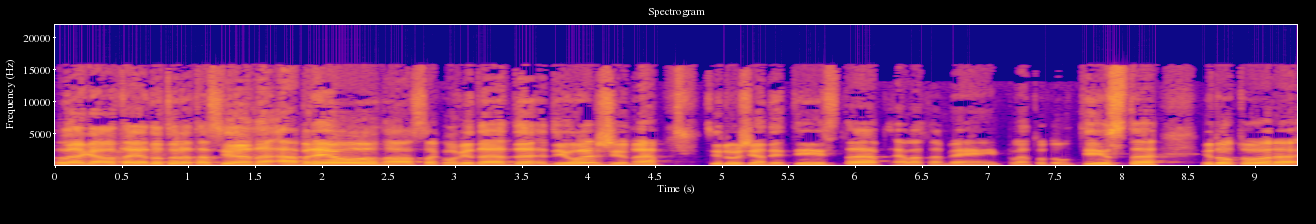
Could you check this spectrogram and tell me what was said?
Legal, tá aí a doutora Tassiana Abreu, nossa convidada de hoje, né? Cirurgiã dentista, ela também plantodontista e doutora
